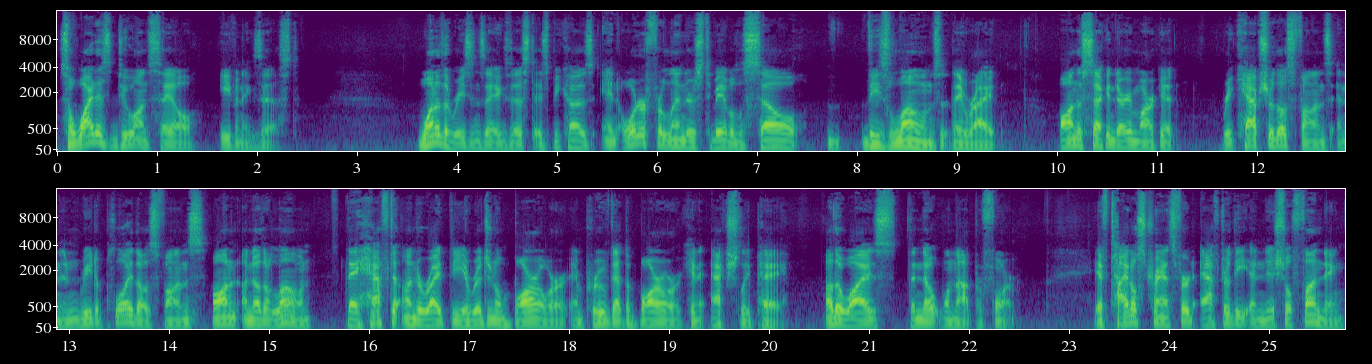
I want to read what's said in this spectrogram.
So, why does due on sale even exist. One of the reasons they exist is because in order for lenders to be able to sell these loans that they write on the secondary market, recapture those funds, and then redeploy those funds on another loan, they have to underwrite the original borrower and prove that the borrower can actually pay. Otherwise, the note will not perform. If title's transferred after the initial funding,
